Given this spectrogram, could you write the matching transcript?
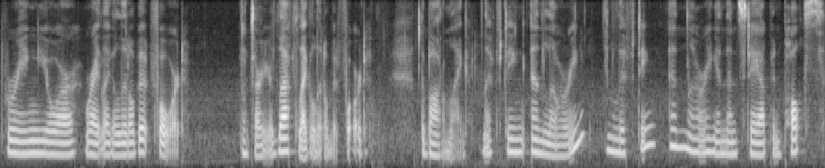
bring your right leg a little bit forward. I'm sorry, your left leg a little bit forward. The bottom leg. Lifting and lowering, lifting and lowering, and then stay up and pulse.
